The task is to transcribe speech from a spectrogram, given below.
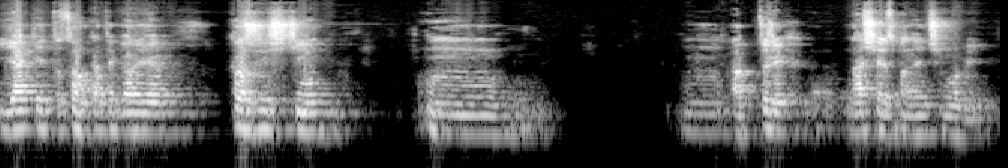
jakie to są kategorie korzyści, mm, mm, o których nasi respondenci mówili.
